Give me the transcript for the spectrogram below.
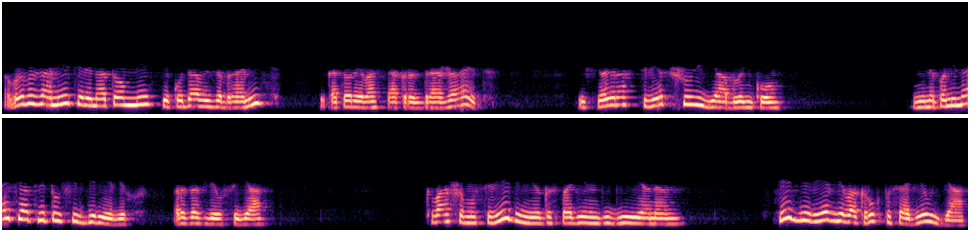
вы бы заметили на том месте, куда вы забрались, и которое вас так раздражает, — еще и расцветшую яблоньку. «Не напоминайте о цветущих деревьях», — разозлился я. «К вашему сведению, господин Гигиена, все деревья вокруг посадил я.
